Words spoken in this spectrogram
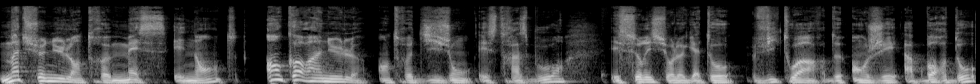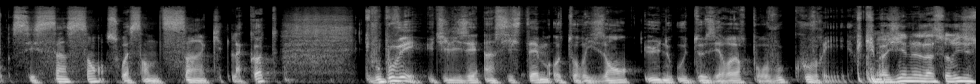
Match nul entre Metz et Nantes. Encore un nul entre Dijon et Strasbourg. Et cerise sur le gâteau, victoire de Angers à Bordeaux, c'est 565 la cote. Vous pouvez utiliser un système autorisant une ou deux erreurs pour vous couvrir. La cerise,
